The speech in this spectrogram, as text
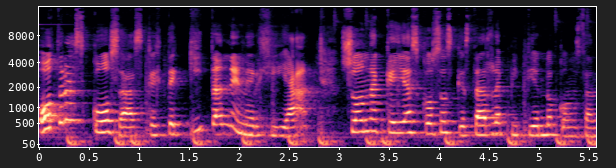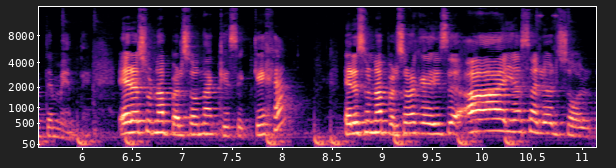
Otras cosas que te quitan energía son aquellas cosas que estás repitiendo constantemente. Eres una persona que se queja, eres una persona que dice, ay, ya salió el sol,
